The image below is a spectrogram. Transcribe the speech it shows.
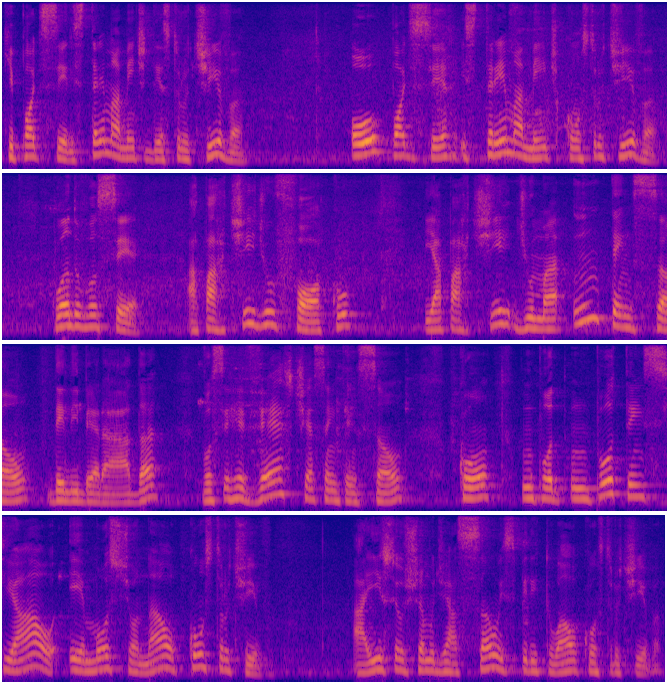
que pode ser extremamente destrutiva ou pode ser extremamente construtiva. Quando você, a partir de um foco e a partir de uma intenção deliberada, você reveste essa intenção com um, um potencial emocional construtivo. A isso eu chamo de ação espiritual construtiva.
